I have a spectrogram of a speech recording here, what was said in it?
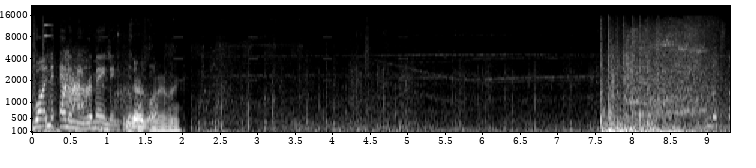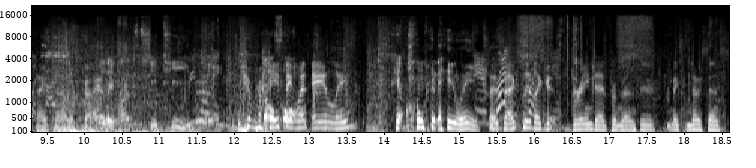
One enemy remaining. He's there as Double well. flood, I think. Nice, I uh, let's go. Why are they not CT, bro? You're right, they went A link. They all went A link. That's actually like crushing a it. brain dead from them, dude. Makes no sense.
